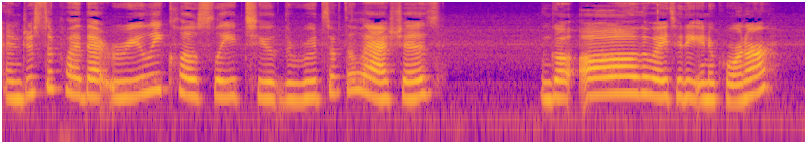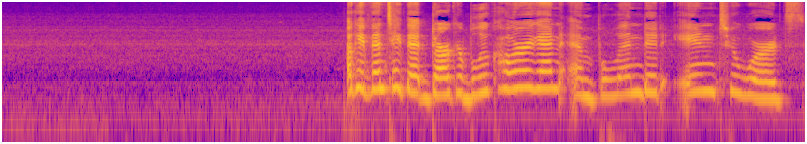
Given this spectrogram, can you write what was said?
And just apply that really closely to the roots of the lashes and go all the way to the inner corner. Okay, then take that darker blue color again and blend it in towards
